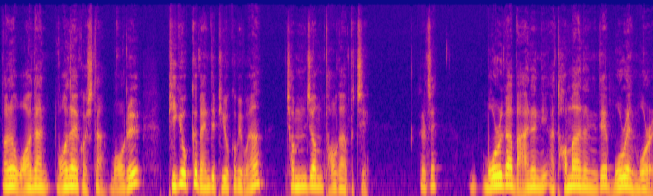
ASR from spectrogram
너는 원한 원할 것이다. 뭐를 비교급 앤드 비교급이 뭐야? 점점 더가 붙지. 그렇지? more가 많으니 아, 더 많은데 more and more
